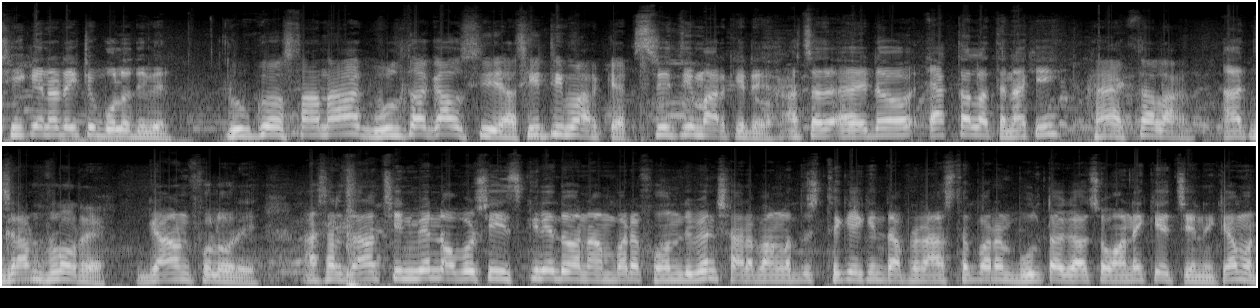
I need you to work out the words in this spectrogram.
ঠিকানাটা একটু বলে দিবেন। রূপগঞ্জ থানা গুলতা গাউসিয়া সিটি মার্কেট স্মৃতি মার্কেটে আচ্ছা এটা একতলাতে নাকি? হ্যাঁ একতলা। গ্রাউন্ড ফ্লোরে গ্রাউন্ড ফ্লোরে আচ্ছা যারা চিনবেন অবশ্যই স্ক্রিনে দেওয়া নাম্বারে ফোন দিবেন। সারা বাংলাদেশ থেকে কিন্তু আপনারা আসতে পারেন। ভুলতা গাছ অনেকে চেনে। কেমন?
